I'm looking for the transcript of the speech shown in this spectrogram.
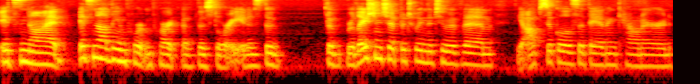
It's not. It's not the important part of the story. It is the, the relationship between the two of them the obstacles that they have encountered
